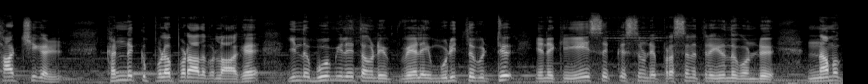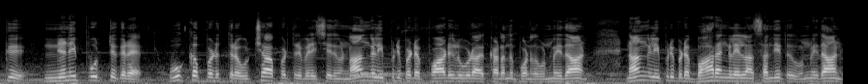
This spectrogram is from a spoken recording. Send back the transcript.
சாட்சிகள் கண்ணுக்கு புலப்படாதவர்களாக இந்த பூமியிலே தங்களுடைய வேலையை முடித்துவிட்டு எனக்கு இயேசு கிறிஸ்தனுடைய பிரசனத்தில் இருந்து கொண்டு நமக்கு நினைப்பூட்டுகிற ஊக்கப்படுத்துகிற உற்சாகப்படுத்துகிற வேலை செய்தவங்க நாங்கள் இப்படிப்பட்ட பாடுகளோட கடந்து போனது உண்மைதான். நாங்கள் இப்படிப்பட்ட பாரங்களை எல்லாம் சந்தித்தது உண்மைதான்.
